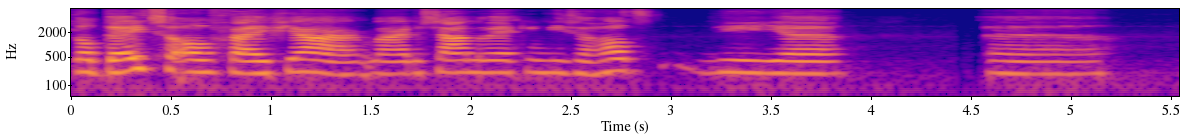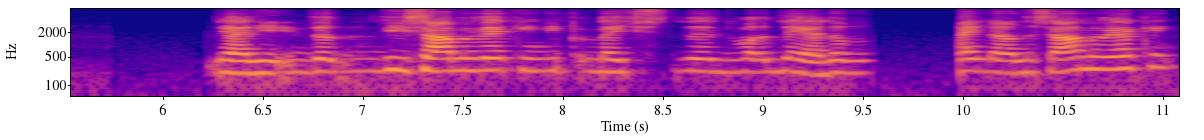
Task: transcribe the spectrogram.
Dat deed ze al vijf jaar, maar de samenwerking die ze had, die, uh, uh, ja, die, die, die, samenwerking liep een beetje, nou ja, dat einde aan de samenwerking.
